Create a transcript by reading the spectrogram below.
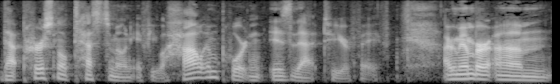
that personal testimony, if you will. How important is that to your faith? I remember um,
